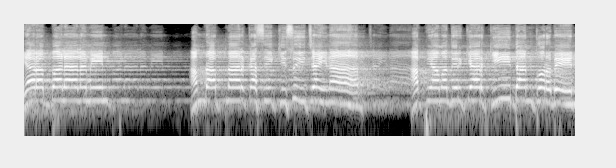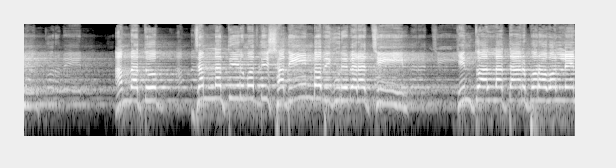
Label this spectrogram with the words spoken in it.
ইয়া রব্বাল আলামিন আমরা আপনার কাছে কিছুই চাই না। আপনি আমাদেরকে আর কি দান করবেন? আমরা তো জান্নাতের মধ্যে স্বাধীনভাবে ঘুরে বেড়াচ্ছি। কিন্তু আল্লাহ তারপরও বললেন,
